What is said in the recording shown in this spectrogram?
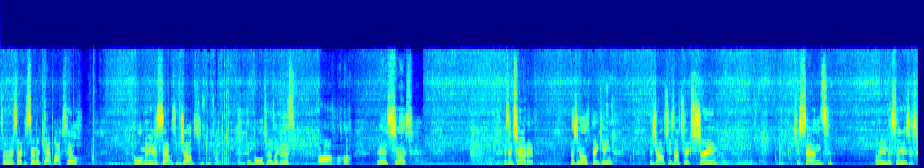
So we're gonna start descending the Catbox Hill. A little mini descent with some jumps and bowl turns like this. Oh, it's just, it's intuitive. There's no thinking. The geometry's not too extreme. She sends. I mean, this thing is just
